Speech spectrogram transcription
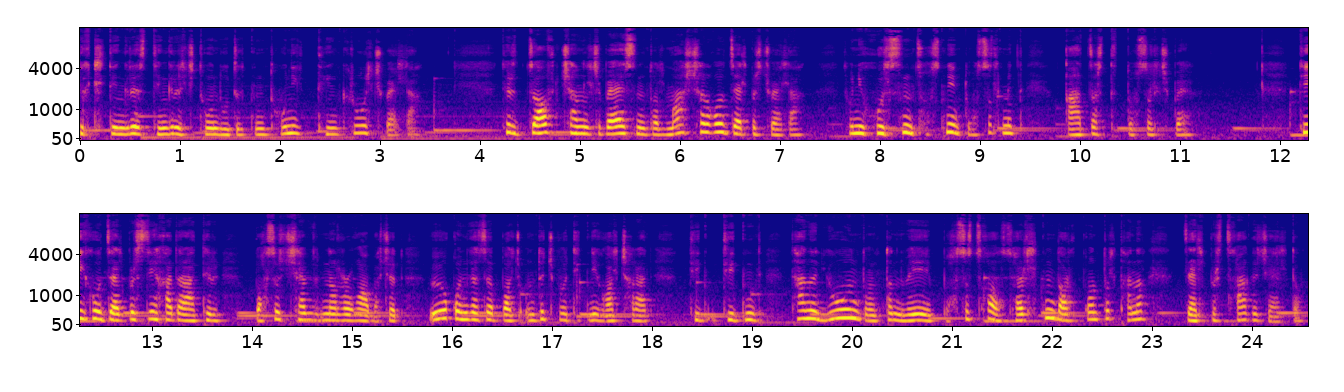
Тэгтэл Тэнгэрээс Тэнгэрлэгч түүнд үзэгдэн түүнийг тэнхрүүлж байлаа. Тэр зовж чаналж байсан тул маш шаргуу залбирч байлаа. Түүний хөлсөн цусны тусал мэд газарт тусалж байв. Тийхүү залбирсныхаа дараа тэр босож шавь нар руугаа бочоод уу гунгаасаа болж унтаж буй тэднийг олж хараад тэдэнд та нар юунд унтана вэ? Босоцгоо сорилтонд орохгүй тул та нар залбирцгаа гэж айлдав.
